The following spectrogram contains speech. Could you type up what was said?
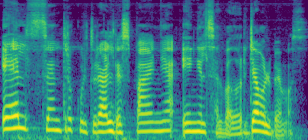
el Centro Cultural de España en El Salvador. Ya volvemos.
